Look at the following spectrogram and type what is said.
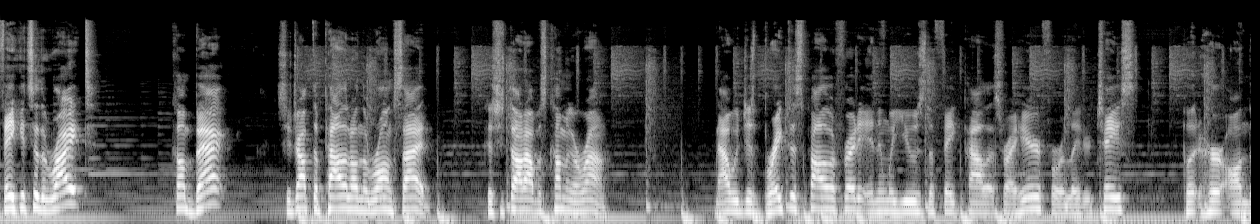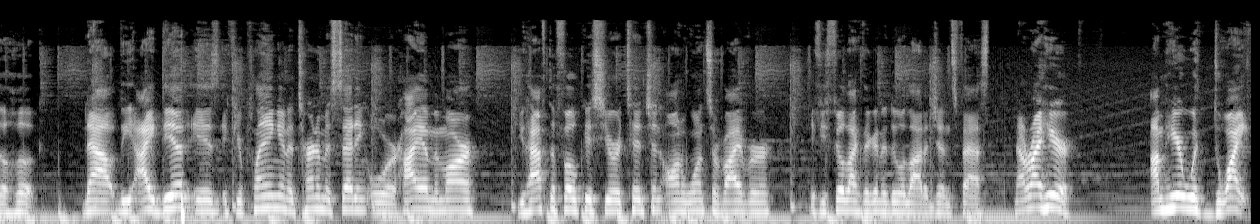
Fake it to the right, come back. She dropped the pallet on the wrong side because she thought I was coming around. Now we just break this pallet with Freddy, and then we use the fake pallets right here for a later chase. Put her on the hook. Now, the idea is if you're playing in a tournament setting or high MMR, you have to focus your attention on one survivor if you feel like they're going to do a lot of gens fast. Now, right here, I'm here with Dwight.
